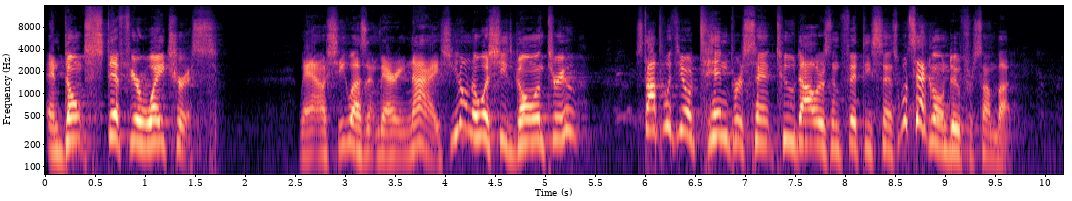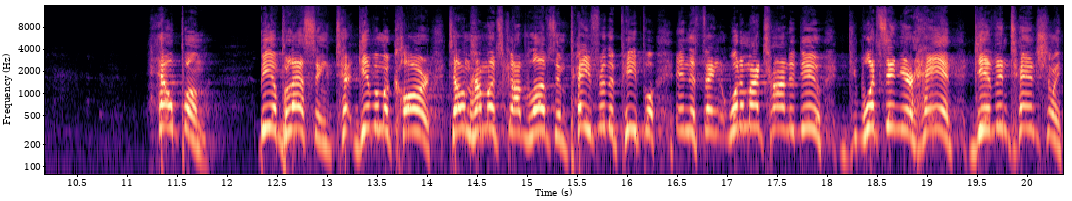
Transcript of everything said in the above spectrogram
And don't stiff your waitress. Well, she wasn't very nice. You don't know what she's going through. Stop with your 10%, $2.50. What's that going to do for somebody? Help them. Be a blessing. T- give them a card. Tell them how much God loves them. Pay for the people in the thing. What am I trying to do? What's in your hand? Give intentionally.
